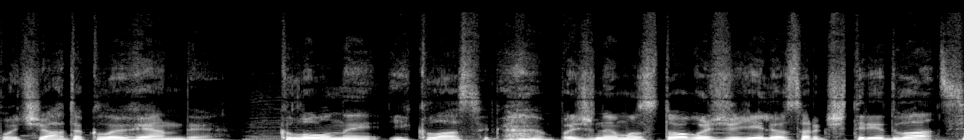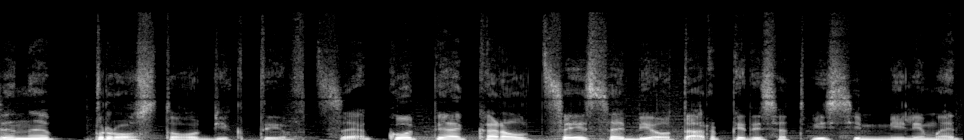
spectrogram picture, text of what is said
Початок легенди. Клони і класика. Почнемо з того, що Helio 44.2 це не просто об'єктив, це копія Карл Цейса Біотар 58 мм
